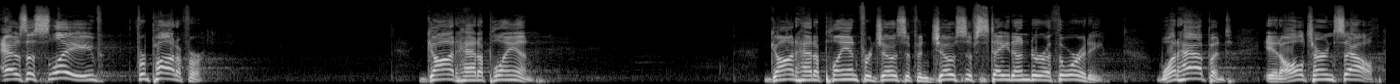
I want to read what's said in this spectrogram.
as a slave for Potiphar. God had a plan. God had a plan for Joseph, and Joseph stayed under authority. What happened? It all turned south.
